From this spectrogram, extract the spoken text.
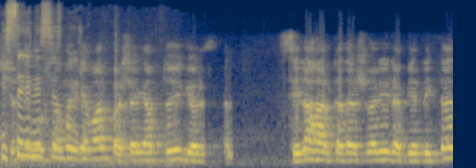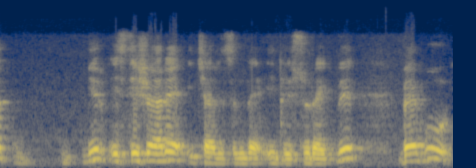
istediğiniz siz Mustafa buyurun. Kemal Paşa yaptığı görüşme silah arkadaşlarıyla birlikte bir istişare içerisinde idi sürekli ve bu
